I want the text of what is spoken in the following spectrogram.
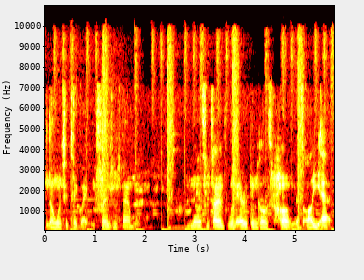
no one should take lightly. Friends and family. You know, sometimes when everything goes wrong, that's all you have.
